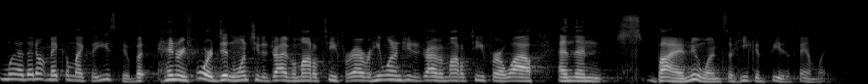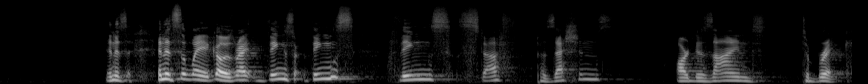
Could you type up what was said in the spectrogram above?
well, they don't make them like they used to. But Henry Ford didn't want you to drive a Model T forever. He wanted you to drive a Model T for a while and then buy a new one so he could feed his family. And it's, and it's the way it goes, right? Things, things, things, stuff, possessions, are designed to break,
